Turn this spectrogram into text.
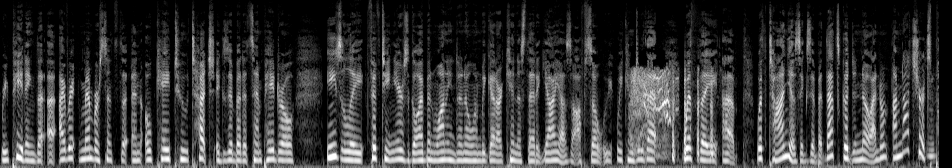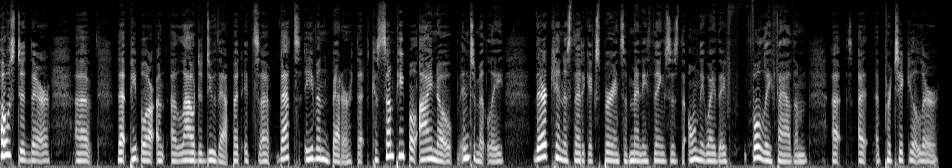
repeating. The, uh, I re- remember since the an OK2 Touch exhibit at San Pedro, easily 15 years ago. I've been wanting to know when we get our kinesthetic yayas off, so we, we can do that with the uh, with Tanya's exhibit. That's good to know. I don't. I'm not sure it's posted there uh, that people are uh, allowed to do that, but it's uh, that's even better. That because some people I know intimately their kinesthetic experience of many things is the only way they f- fully fathom uh, a, a particular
